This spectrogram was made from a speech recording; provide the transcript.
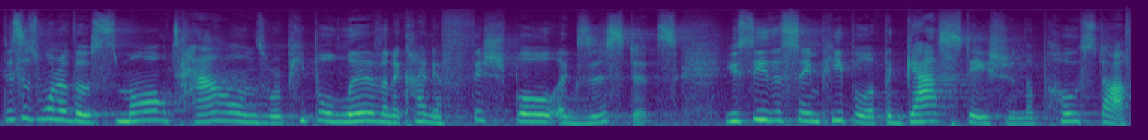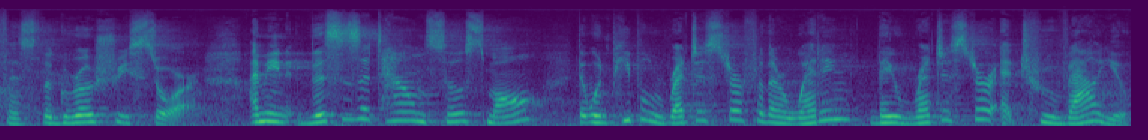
This is one of those small towns where people live in a kind of fishbowl existence. You see the same people at the gas station, the post office, the grocery store. I mean, this is a town so small that when people register for their wedding, they register at true value.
